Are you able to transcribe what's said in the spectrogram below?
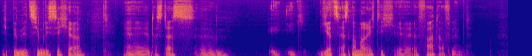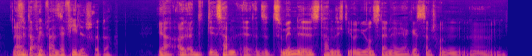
Ich bin mir ziemlich sicher, äh, dass das äh, jetzt erst nochmal richtig äh, Fahrt aufnimmt. Das sind da, auf jeden Fall sehr viele Schritte. Ja, also das haben, also zumindest haben sich die Unionsländer ja gestern schon, ähm,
